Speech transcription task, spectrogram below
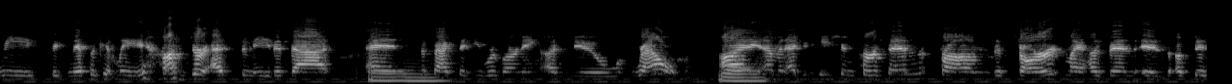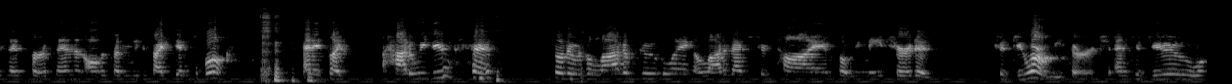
we significantly underestimated that. And the Mm. fact that you were learning a new realm. I am an education person from the start. My husband is a business person, and all of a sudden we decided to get into books. and it's like, how do we do this? So there was a lot of Googling, a lot of extra time, but we made sure to, to do our research and to do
